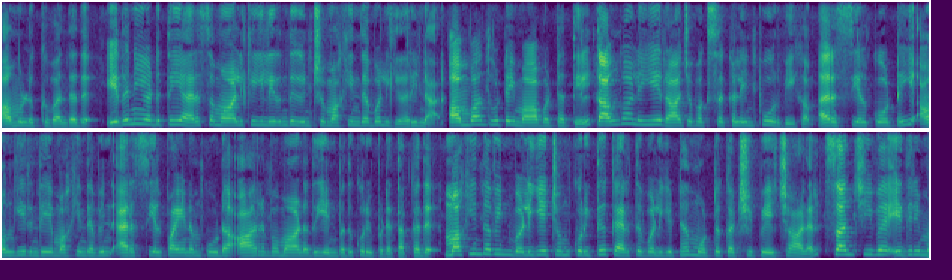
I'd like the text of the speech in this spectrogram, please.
அமுலுக்கு வந்தது. இதனையடுத்தே அரச மாளிகையிலிருந்து இன்று மஹிந்த வெளியேறினார். அம்பாந்தோட்டை மாவட்டத்தில் தங்காலேயே ராஜபக்சக்களின் பூர்வீகம். அரசியல் கோட்டை அங்கிருந்தே மஹிந்தவின் அரசியல் பயணம் கூட ஆரம்பமான ஆரம்பமானது என்பது குறிப்பிடத்தக்கது. மஹிந்தவின் வெளியேற்றம் குறித்து கருத்து வெளியிட்ட மொட்டு கட்சி பேச்சாளர் சஞ்சீவ எதிரிமான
